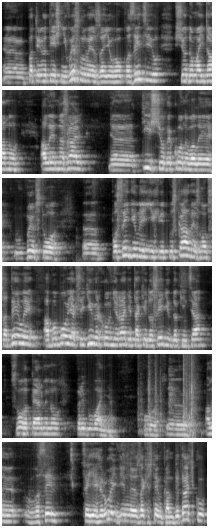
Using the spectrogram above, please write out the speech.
е, патріотичні вислови, за його позицію щодо Майдану. Але, на жаль, е, ті, що виконували вбивство, посиділи, їх відпускали, знов садили. А Бобов як сидів в Верховній Раді, так і досидів до кінця свого терміну перебування. От, е, але Василь це є герой, він е, захистив кандидатську,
